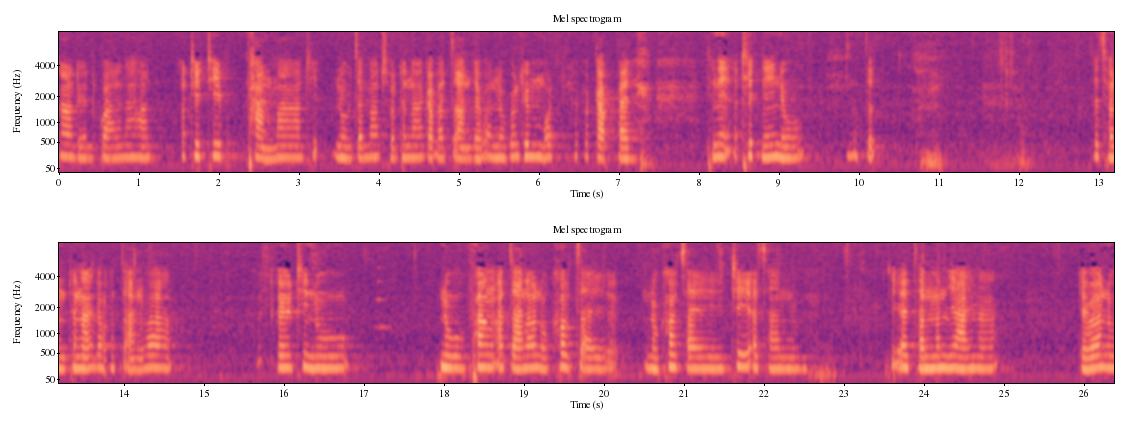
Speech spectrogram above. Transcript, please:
ห้าเดือนกว่าแล้วนะคะ อาทิตย์ที่ผ่านมาที่หนูจะมาสนทนากับอาจารย์ แต่ว่าหนูก็ลืมหมดแล้วก็กลับไป ทีนี้อาทิตย์นี้หนูจะจะสนทนากับอาจารย์ว่าเออที่หนูหนูฟังอาจารย์แล้วหนูเข้าใจ หนูเข้าใจที่อาจารย์ ที่อาจารย์บรรยายมา แต่ว่าหนู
